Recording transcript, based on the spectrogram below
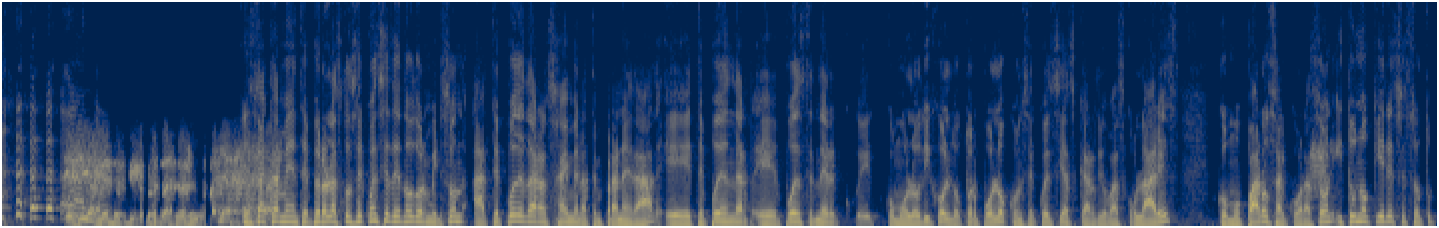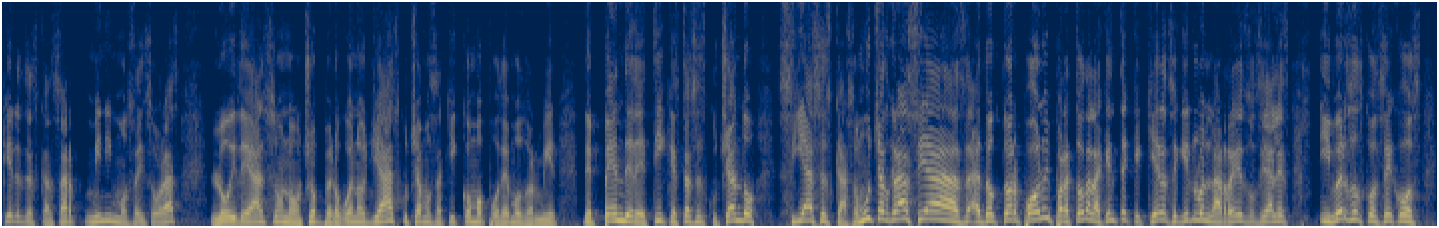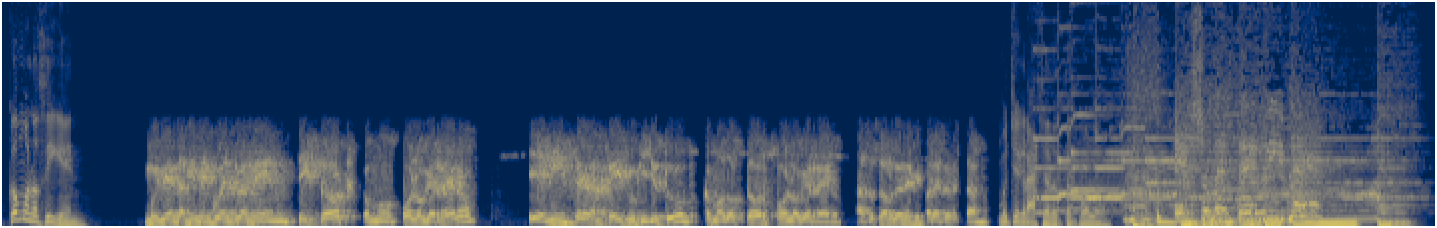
Que sigan viendo TikToks a las 3 de la mañana. Exactamente, pero las consecuencias de no dormir son, ah, te puede dar Alzheimer a temprana edad, eh, te pueden dar, eh, puedes tener, eh, como lo dijo el doctor Polo, consecuencias cardiovasculares, como paros al corazón, y tú no quieres eso, tú quieres descansar mínimo seis horas, lo ideal son ocho, pero bueno, ya escuchamos aquí cómo podemos dormir. Depende de ti que estás escuchando, si haces caso. Muchas gracias, doctor Polo, y para toda la gente que quiera seguirlo en las redes sociales y ver sus consejos, ¿cómo lo siguen? Muy bien, a mí me encuentran en TikTok como Polo Guerrero y en Instagram, Facebook y YouTube como Doctor Polo Guerrero. A sus órdenes y para eso estamos. Muchas gracias, Doctor Polo. Eso del terrible.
